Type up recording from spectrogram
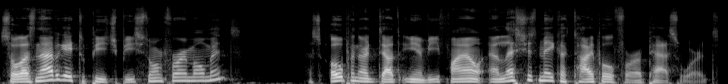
So let's navigate to PHP Storm for a moment. Let's open our .env file and let's just make a typo for our password.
